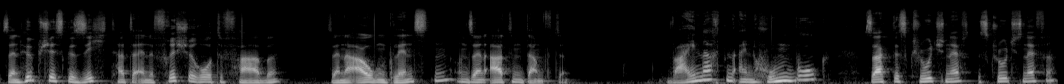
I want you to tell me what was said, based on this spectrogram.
Sein hübsches Gesicht hatte eine frische rote Farbe, seine Augen glänzten und sein Atem dampfte. Weihnachten ein Humbug? sagte Scrooge Neff, Scrooges Neffe.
